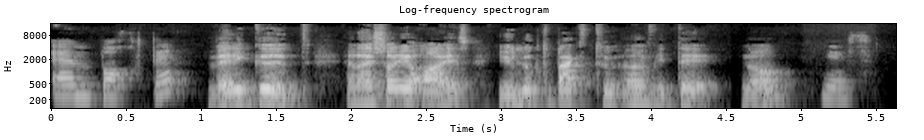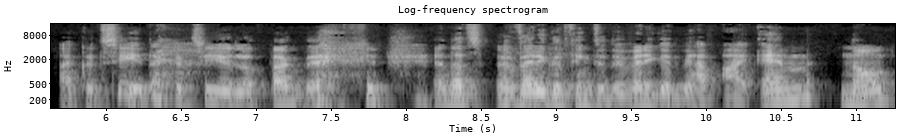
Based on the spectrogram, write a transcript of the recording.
Importer. Very good. And I saw your eyes. You looked back to invité, no? Yes. I could see it. I could see you look back there. and that's a very good thing to do. Very good. We have I am, no?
